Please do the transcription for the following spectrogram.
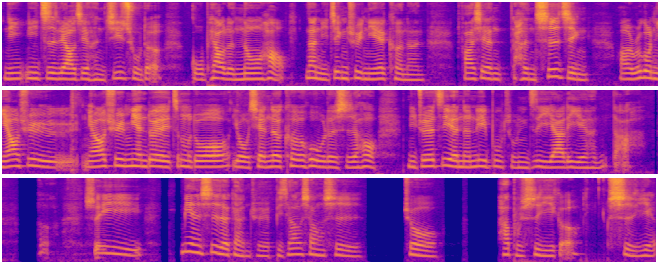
你你只了解很基础的股票的 know how，那你进去你也可能发现很吃紧啊。如果你要去你要去面对这么多有钱的客户的时候，你觉得自己的能力不足，你自己压力也很大。所以面试的感觉比较像是，就它不是一个。试验，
